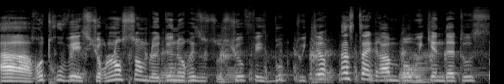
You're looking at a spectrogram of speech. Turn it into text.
à retrouver sur l'ensemble de nos réseaux sociaux Facebook, Twitter, Instagram. Bon week-end à tous.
